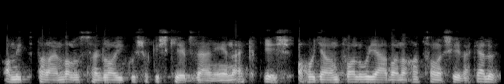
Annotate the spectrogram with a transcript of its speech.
amit talán valószínűleg laikusok is képzelnének, és ahogyan valójában a 60-as évek előtt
